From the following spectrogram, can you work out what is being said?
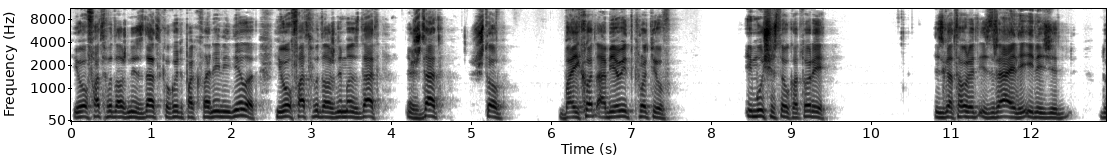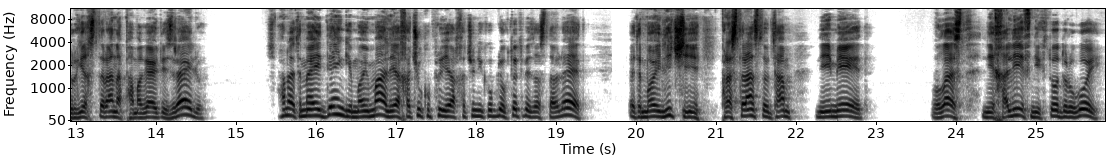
Его фатву должны ждать, какое-то поклонение делать. Его фатву должны мы ждать, ждать, чтобы бойкот объявить против имущества, которое изготавливает Израиль или же других странах помогают Израилю. Субхана, это мои деньги, мой мал, я хочу куплю, я хочу не куплю. Кто тебя заставляет? Это мое личное пространство, там не имеет власть ни халиф, ни кто другой.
